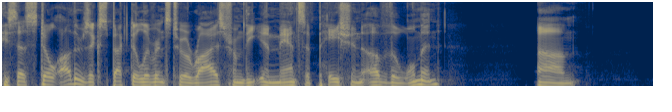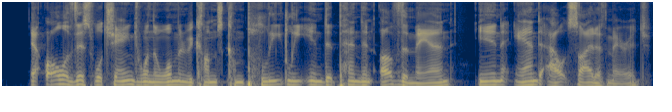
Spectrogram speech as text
He says, still others expect deliverance to arise from the emancipation of the woman. Um, all of this will change when the woman becomes completely independent of the man in and outside of marriage.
